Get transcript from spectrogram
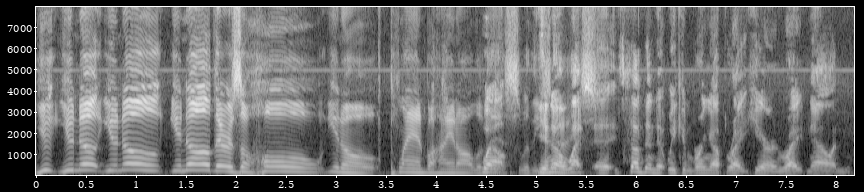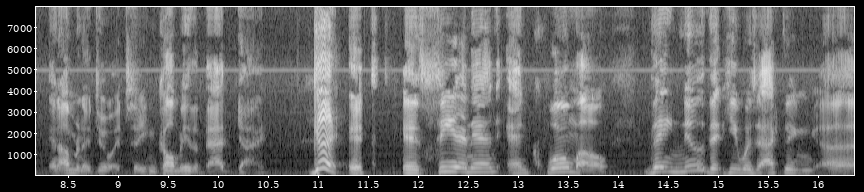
you you know you know you know there's a whole you know plan behind all of Well, this with these you know guys. what? Uh, It's something that we can bring up right here and right now, and, and I'm going to do it. So you can call me the bad guy. Good. It is CNN and Cuomo. They knew that he was acting uh,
